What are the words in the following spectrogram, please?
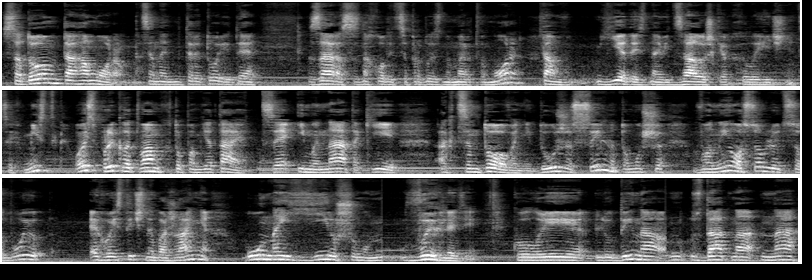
Содом та Гамора. Це на території, де зараз знаходиться приблизно мертве море. Там є десь навіть залишки археологічні цих міст. Ось приклад вам, хто пам'ятає, це імена такі акцентовані дуже сильно, тому що вони особлюють собою егоїстичне бажання у найгіршому вигляді, коли людина ну, здатна на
